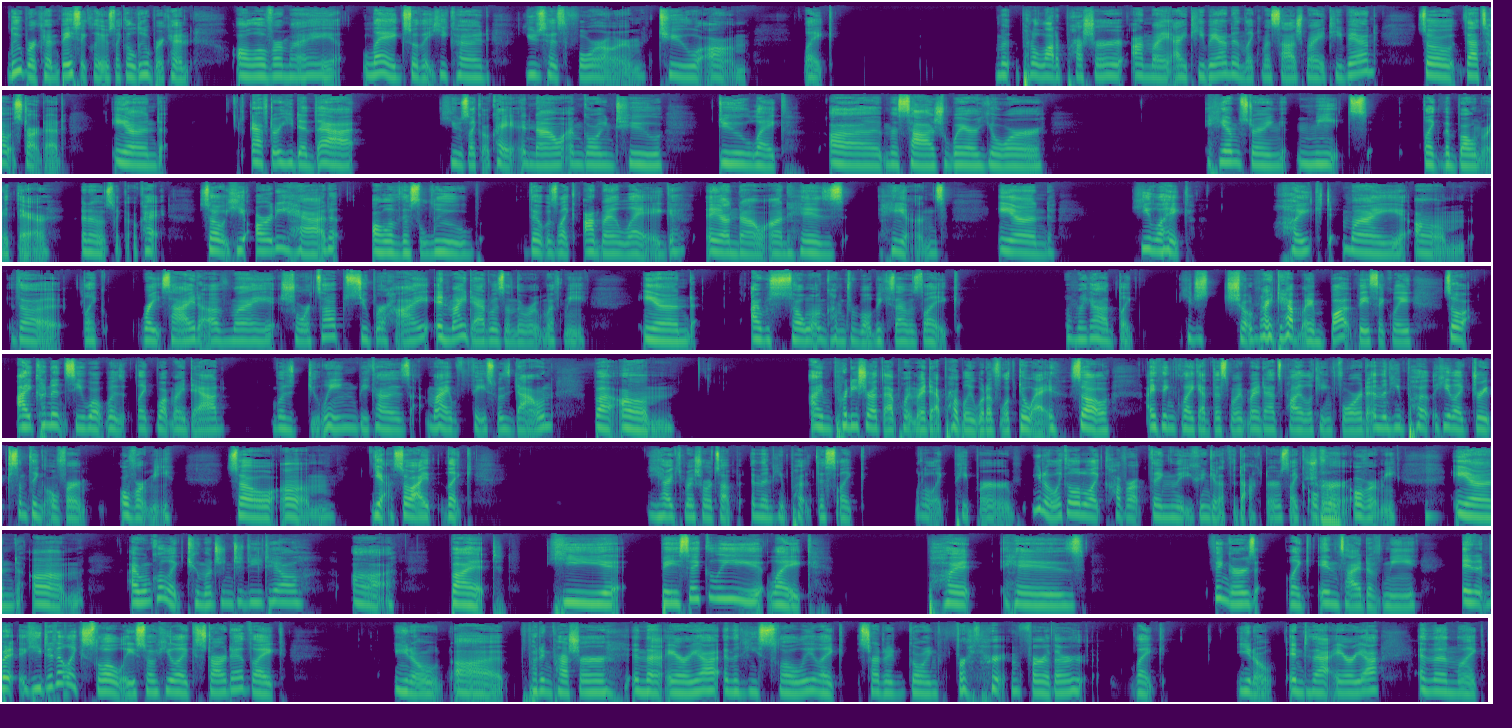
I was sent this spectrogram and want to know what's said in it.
lubricant basically it was like a lubricant all over my leg so that he could use his forearm to um like m- put a lot of pressure on my IT band and like massage my IT band. So that's how it started. And after he did that he was like okay and now I'm going to do like a massage where your hamstring meets like the bone right there. And I was like, okay. So he already had all of this lube that was like on my leg and now on his hands. And he like hiked my um the like right side of my shorts up super high and my dad was in the room with me and I was so uncomfortable because I was like oh my god like he just showed my dad my butt basically. So I couldn't see what was like what my dad was doing because my face was down. But um I'm pretty sure at that point my dad probably would have looked away. So I think like at this point my dad's probably looking forward. And then he put he like draped something over over me. So um yeah, so I like he hiked my shorts up and then he put this like little like paper, you know, like a little like cover up thing that you can get at the doctor's like over over me. And um I won't go like too much into detail uh but he basically like put his fingers like inside of me and but he did it like slowly so he like started like you know uh putting pressure in that area and then he slowly like started going further and further like you know into that area and then like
